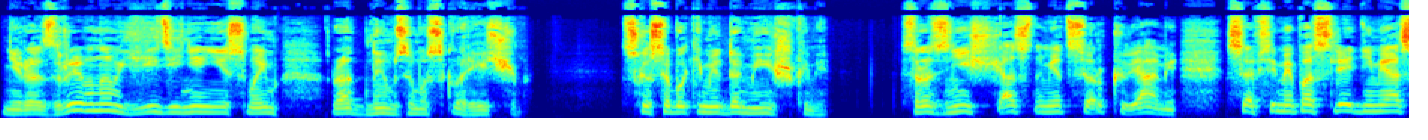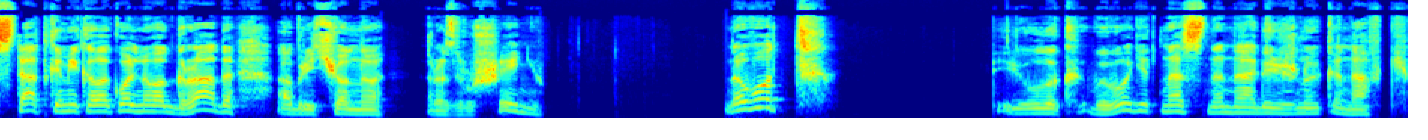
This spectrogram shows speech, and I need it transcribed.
неразрывном единении с моим родным замоскворечьем, с кособокими домишками, с разнесчастными церквями, со всеми последними остатками колокольного града, обреченного разрушению. Но вот переулок выводит нас на набережную канавки.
